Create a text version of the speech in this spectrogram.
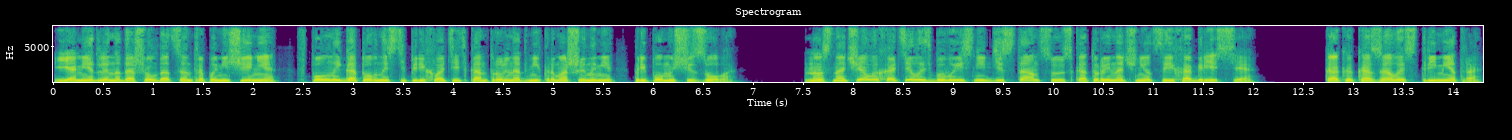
Я медленно дошел до центра помещения, в полной готовности перехватить контроль над микромашинами при помощи зова. Но сначала хотелось бы выяснить дистанцию, с которой начнется их агрессия. Как оказалось, три метра.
